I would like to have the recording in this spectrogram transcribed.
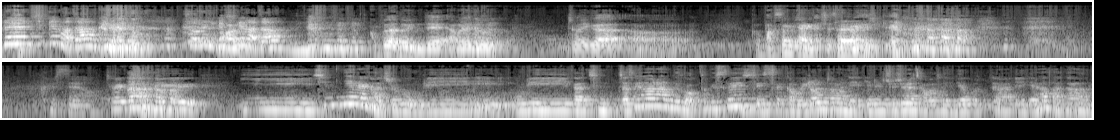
그래, 쉽게 가자. 처음이니까 쉽게. 가자. 그것보다도 이제 아무래도 저희가 어, 그럼 박성미 양이 다시 설명해 줄게요. 글쎄요. 저희가 그 이 심리를 가지고 우리 우리가 진짜 생활하면서 어떻게 쓰일 수 있을까 뭐 이런저런 얘기를 주제를 잡아서 얘기해보자 얘기를 하다가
